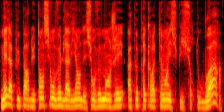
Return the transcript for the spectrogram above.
Mais la plupart du temps, si on veut de la viande et si on veut manger à peu près correctement et puis surtout boire,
